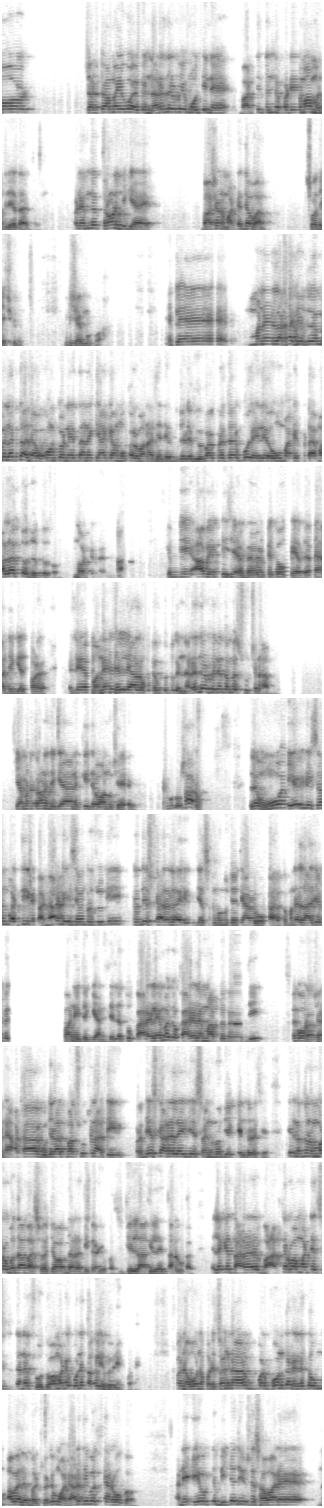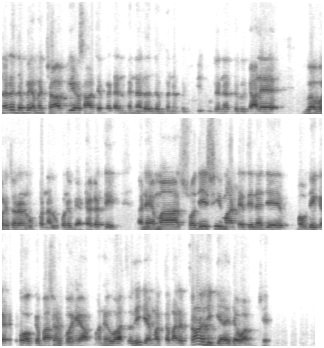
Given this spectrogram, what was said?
ચર્ચામાં એવું હોય કે નરેન્દ્રભાઈ મોદીને ભારતીય જનતા પાર્ટી મહામંત્રી હતા પણ એમને ત્રણ જગ્યાએ ભાષણ માટે દેવાનું સ્વદેશીનું વિષય મૂકવા. એટલે મને લખાઈ દીધું અમે લખતા જાઓ, કોણ કોણ નેતાને ક્યાં ક્યાં મોકલવાના છે એટલે વિભાગ પ્રચારક બોલે, એટલે હું મારી પટામાં લખતો જતો હતો. નોટ કે આ વ્યક્તિ છે તો આ જગ્યાએ એટલે મને છેલ્લે આ લોકો એવું કીધું કે નરેન્દ્રભાઈને તમે સૂચના આપી કે અમે ત્રણ જગ્યાએ નક્કી જવાનું છે. સારું. એટલે હું એક ડિસેમ્બરથી અઢાર ડિસેમ્બર સુધી પ્રદેશ કાર્યાલય જે સમૂહ છે ત્યાં રોકાયો હતો. મને લાલજીભાઈ જગ્યા નથી. એટલે તું કાર્યાલયમાં તો કાર્યાલયમાં આપણી બધી અને આખા ગુજરાતમાં સૂચના હતી, પ્રદેશ કાર્યાલય જે સંઘનું જે કેન્દ્ર છે એના તો નંબરો બધા પાસે હોય, જવાબદાર અધિકારીઓ પાસે, જિલ્લાથી લઈને તાલુકા. એટલે કે તારે વાત કરવા માટે તને શોધવા માટે કોઈને તકલીફ નહીં પડે. નવો નંબર સંઘના પર ફોન કરે એટલે તો હું અવેલેબલ છું. એટલે હું અઢાર દિવસ ત્યાં રોકાયો અને એ વખતે બીજે દિવસે સવારે નરેન્દ્રભાઈ અમે ચા પીયા, સાથે બેઠા અને મેં નરેન્દ્રભાઈને પછી કીધું કે નરેન્દ્રભાઈ કાલે પરિચરણ ઉપરના લોકોની બેઠક હતી અને એમાં સ્વદેશી માટે થઈને જે બૌદ્ધિક અટકો કે ભાષણ કહો, એ વાત હતી કે એમાં તમારે ત્રણ જગ્યાએ જવાનું છે.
